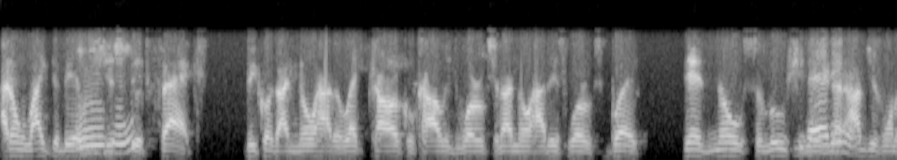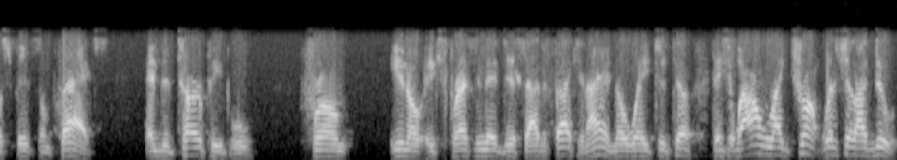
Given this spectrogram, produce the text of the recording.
I don't like to be able to just Mhm. spit facts because I know how the electoral college works and I know how this works, but there's no solution. That There's. I just want to spit some facts and deter people from, you know, expressing their dissatisfaction. I had no way to tell. They said, "Well, I don't like Trump. What should I do?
